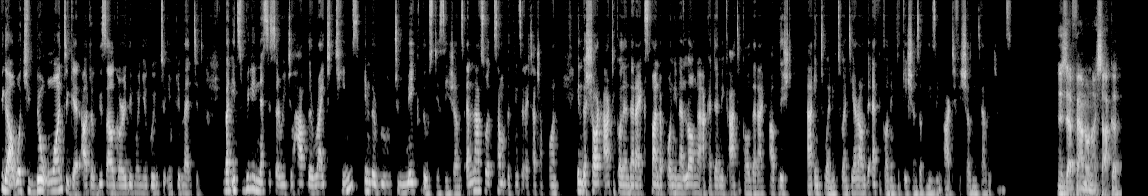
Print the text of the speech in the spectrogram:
figure out what you don't want to get out of this algorithm when you're going to implement it. But it's really necessary to have the right teams in the room to make those decisions. And that's what some of the things that I touch upon in the short article and that I expand upon in a longer academic article that I published uh, in 2020 around the ethical implications of using artificial intelligence. Is that found on ISACA?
